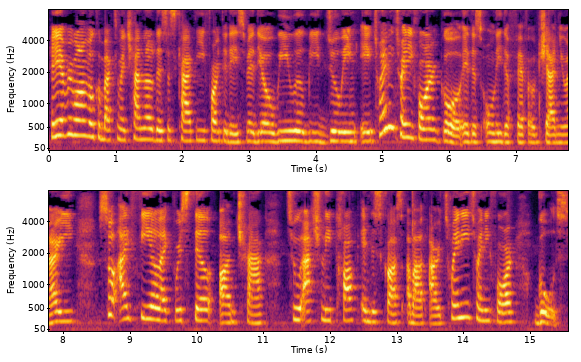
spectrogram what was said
Hey everyone, welcome back to my channel. This is Kathy. For today's video, we will be doing a 2024 goal. It is only the 5th of January. So I feel like we're still on track to actually talk and discuss about our 2024 goals.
